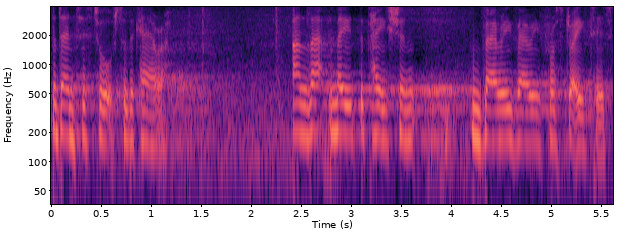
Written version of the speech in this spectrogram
the dentist talks to the carer. And that made the patient very, very frustrated.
